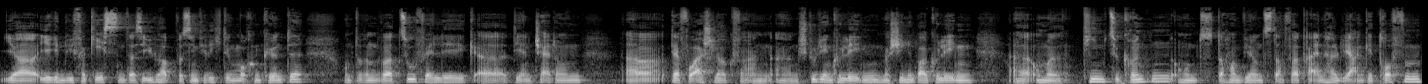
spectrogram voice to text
ja irgendwie vergessen, dass ich überhaupt was in die Richtung machen könnte. Und dann war zufällig äh, die Entscheidung, äh, der Vorschlag von einem Studienkollegen, Maschinenbaukollegen, äh, um ein Team zu gründen. Und da haben wir uns dann vor dreieinhalb Jahren getroffen,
